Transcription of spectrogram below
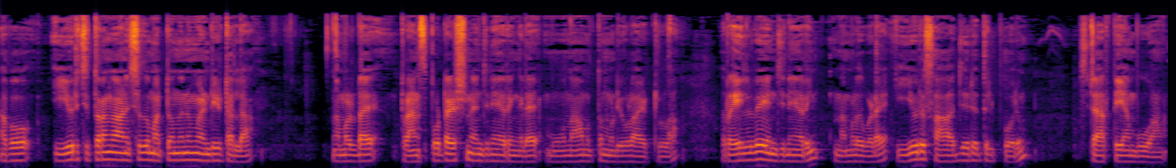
അപ്പോൾ ഈ ഒരു ചിത്രം കാണിച്ചത് മറ്റൊന്നിനും വേണ്ടിയിട്ടല്ല. നമ്മളുടെ ട്രാൻസ്പോർട്ടേഷൻ എഞ്ചിനീയറിങ്ങിലെ മൂന്നാമത്തെ മൊഡ്യൂളായിട്ടുള്ള റെയിൽവേ എഞ്ചിനീയറിംഗ് നമ്മളിവിടെ ഈ ഒരു സാഹചര്യത്തിൽ പോലും സ്റ്റാർട്ട് ചെയ്യാൻ പോവുകയാണ്.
